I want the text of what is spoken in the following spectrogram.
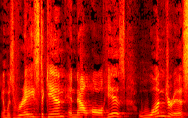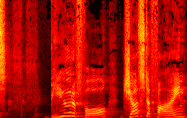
and was raised again, and now all his wondrous, beautiful, justifying,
